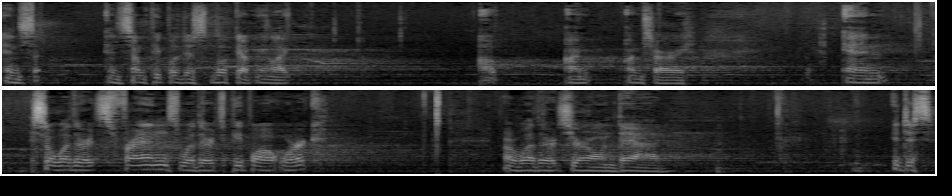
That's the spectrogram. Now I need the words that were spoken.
And, so, and some people just looked at me like, oh, I'm, I'm sorry. And so, whether it's friends, whether it's people at work, or whether it's your own dad, it just,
